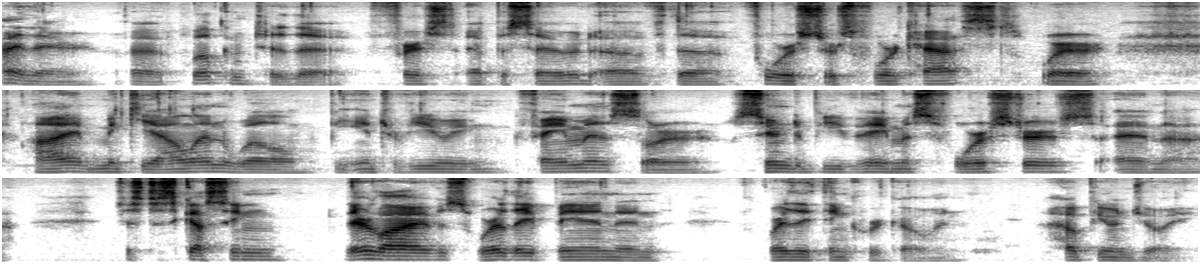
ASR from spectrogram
Hi there. Uh, welcome to the first episode of the Forester's Forecast, where I, Mickey Allen, will be interviewing famous or soon to be famous foresters and uh, just discussing their lives, where they've been, and where they think we're going. Hope you enjoy.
